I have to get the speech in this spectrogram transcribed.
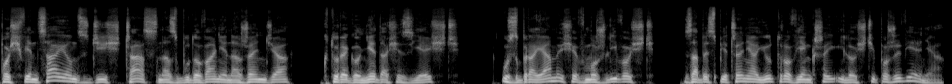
Poświęcając dziś czas na zbudowanie narzędzia, którego nie da się zjeść, uzbrajamy się w możliwość zabezpieczenia jutro większej ilości pożywienia.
